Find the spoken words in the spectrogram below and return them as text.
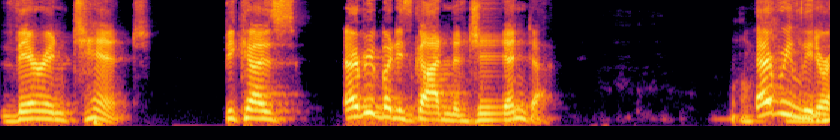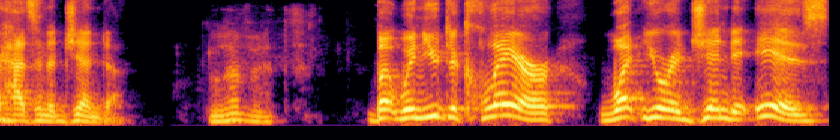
their intent because everybody's got an agenda. Every leader has an agenda. Love it. But when you declare what your agenda is,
